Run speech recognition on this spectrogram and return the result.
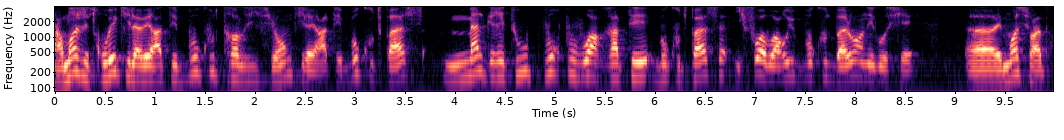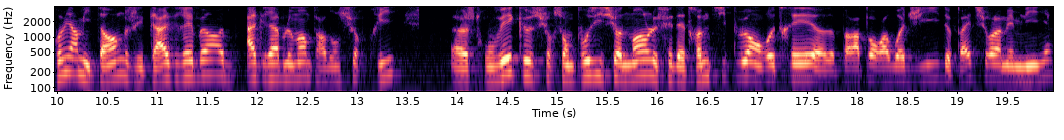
Alors moi, j'ai trouvé qu'il avait raté beaucoup de transitions, qu'il avait raté beaucoup de passes. Malgré tout, pour pouvoir rater beaucoup de passes, il faut avoir eu beaucoup de ballons à négocier. Euh, et moi, sur la première mi-temps, j'étais agréablement pardon, surpris. Euh, je trouvais que sur son positionnement, le fait d'être un petit peu en retrait euh, par rapport à Wadji, de ne pas être sur la même ligne,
